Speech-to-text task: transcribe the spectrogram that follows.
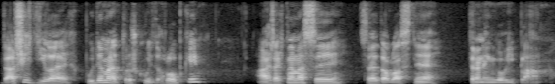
V dalších dílech půjdeme trošku víc do hloubky a řekneme si, co je to vlastně tréninkový plán.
